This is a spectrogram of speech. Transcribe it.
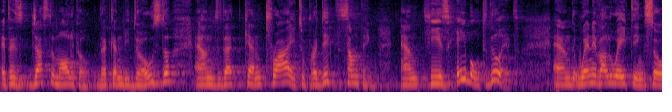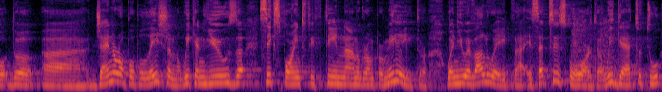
It is just a molecule that can be dosed and that can try to predict something. And he is able to do it. And when evaluating, so the uh, general population, we can use 6.15 nanogram per milliliter. When you evaluate uh, a sepsis cohort, we get to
